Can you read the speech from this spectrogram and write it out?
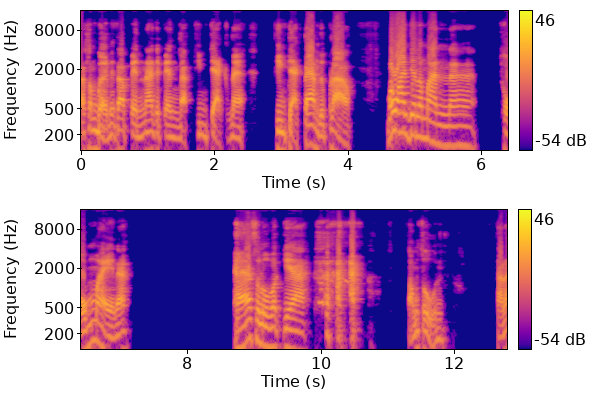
ลักเซมเบิร์กนี่ก็เป็นน่าจะเป็นแบบทีมแจกนะทีมแจกแต้มหรือเปล่า เมื่อวานเยอรมันนะโฉมใหม่นะ แพ้สโลวาเกียสองศูนย์สถาน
